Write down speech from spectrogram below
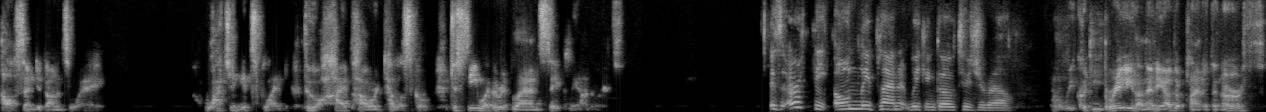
I'll send it on its way, watching its flight through a high powered telescope to see whether it lands safely on Earth. Is Earth the only planet we can go to, Jor-El? Well, we couldn't breathe on any other planet than Earth.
